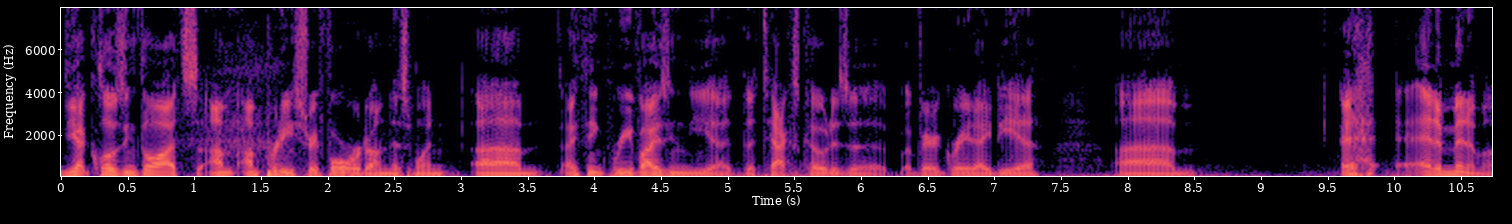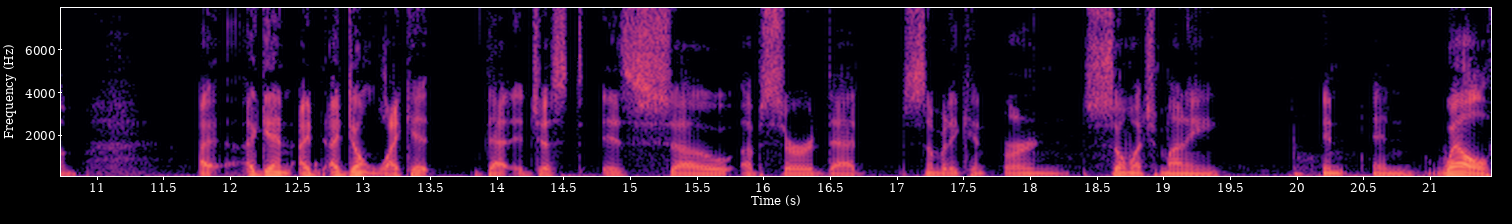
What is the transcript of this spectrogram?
you got closing thoughts? I'm I'm pretty straightforward on this one. Um, I think revising the uh, the tax code is a, a very great idea. Um, at, at a minimum, I again I I don't like it that it just is so absurd that somebody can earn so much money in in wealth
